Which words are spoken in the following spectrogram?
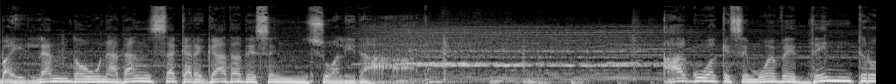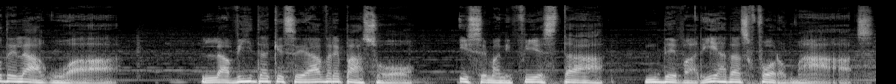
bailando una danza cargada de sensualidad. agua que se mueve dentro del agua, la vida que se abre paso y se manifiesta de variadas formas.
